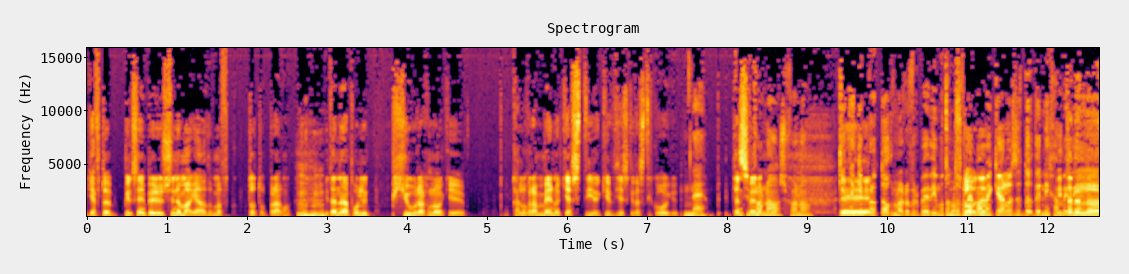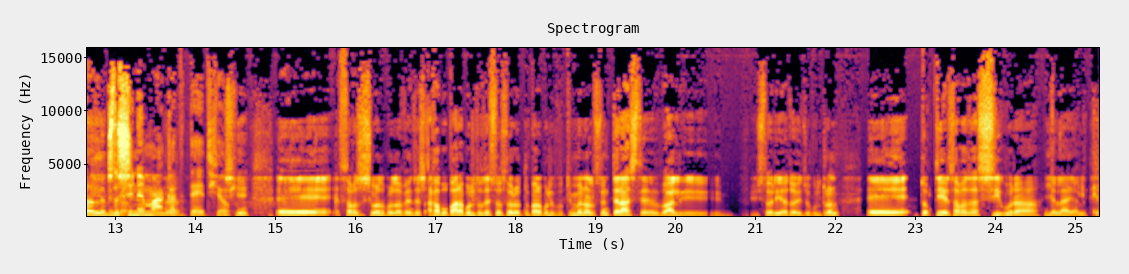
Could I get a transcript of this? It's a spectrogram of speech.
γι' αυτό υπήρξαν οι περίοδοι σινεμά, για να δούμε αυτό το πράγμα. Μμμ. Ήταν ένα πολύ πιο ουραγνό και καλογραμμένο και αστείο και διασκεδαστικό. και- Ναι. Ήταν συμφωνώ, υπέροχο. συμφωνώ. Και ήταν Ε, και πρωτόγνωρο, βρε παιδί μου. Όταν αυτό, το βλέπαμε ναι. κιόλας δεν, το- δεν είχαμε Ήταν ένα δει level στο up. σινεμά Ναι. κάτι τέτοιο. Ισχύει. Ε, θα βάζω σίγουρα το πρώτο Avengers. Αγαπώ πάρα πολύ το δεύτερο, θεωρώ ότι είναι πάρα πολύ υποτιμημένο, αλλά αυτό είναι τεράστια άλλη ιστορία, το Age of Ultron. Ε, top tier θα βάζα σίγουρα γελάει άλλη. Ε,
